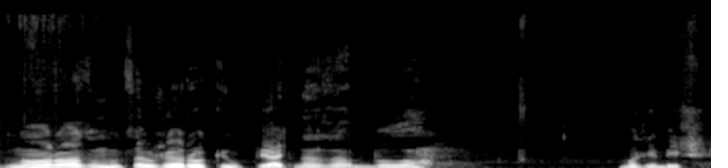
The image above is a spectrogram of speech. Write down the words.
Одного разу, ну це вже років 5 назад було. Може більше.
